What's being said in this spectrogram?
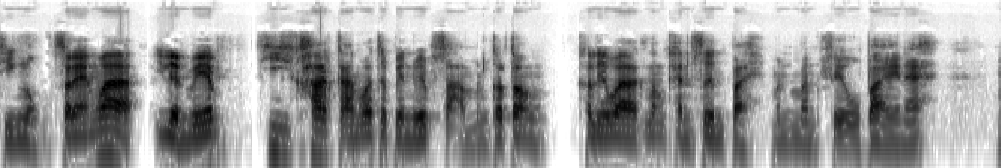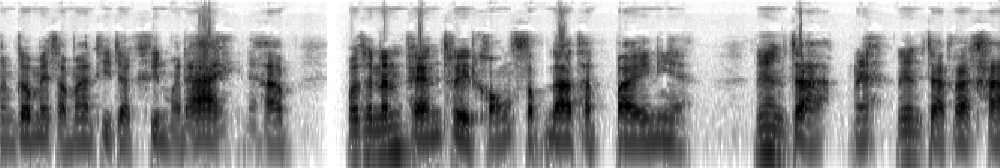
ทิ้งลง แสดงว่าอีเลนเวฟที่คาดการว่าจะเป็นเวฟ3 มันก็ต้องเขาเรียกว่าต้องแคนเซิลไป มันมันเฟลไปนะ มันก็ไม่สามารถที่จะขึ้นมาได้นะครับ เพราะฉะนั้นแผนเทรดของสัปดาห์ถัดไปเนี่ยเนื่องจากนะเนื่องจากราคา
